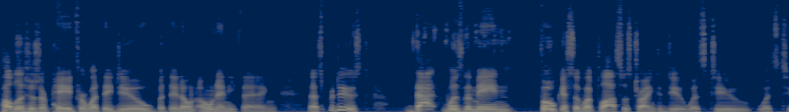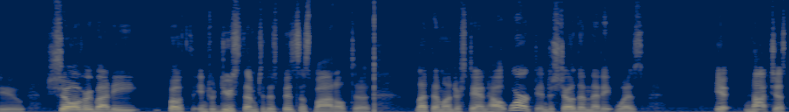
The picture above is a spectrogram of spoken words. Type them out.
publishers are paid for what they do, but they don't own anything that's produced. That was the main focus of what PLOS was trying to do, was to, was to show everybody, both introduce them to this business model, to let them understand how it worked, and to show them that it was it, not just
